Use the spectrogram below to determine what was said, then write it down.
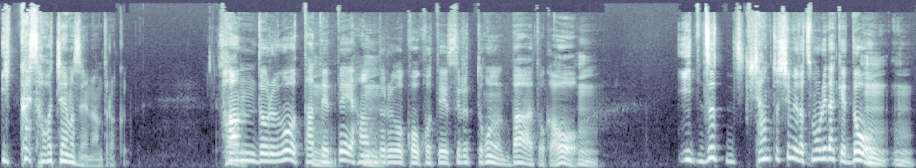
一回触っちゃいますねなんとなく。ハンドルを立てて、うん。ハンドルをこう固定するところのバーとかを、うん。いずちゃんと締めたつもりだけど、うんうん。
